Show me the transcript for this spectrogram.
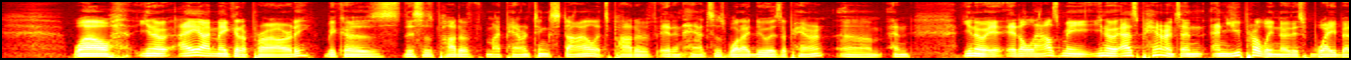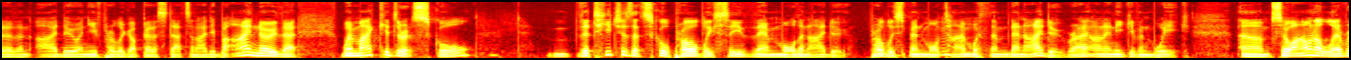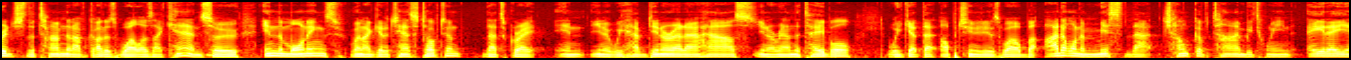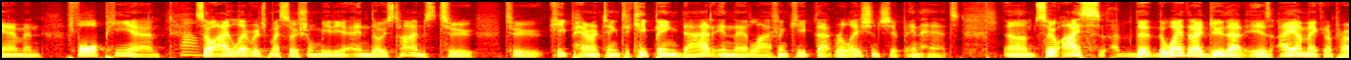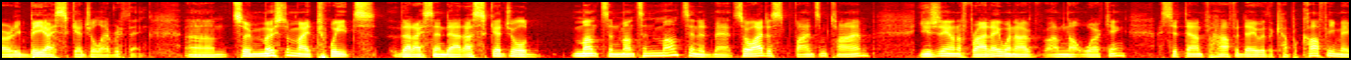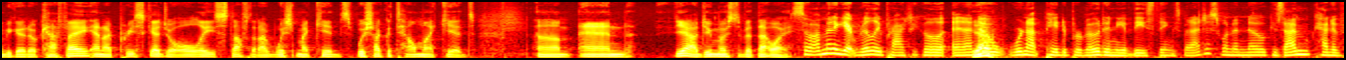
Well, you know, A, I make it a priority because this is part of my parenting style. It's part of it enhances what I do as a parent. Um, and, you know, it, it allows me, you know, as parents, and, and you probably know this way better than I do, and you've probably got better stats than I do, but I know that when my kids are at school, the teachers at school probably see them more than I do, probably mm-hmm. spend more time mm-hmm. with them than I do, right, on mm-hmm. any given week. Um, so I want to leverage the time that I've got as well as I can. So in the mornings when I get a chance to talk to them, that's great. And you know we have dinner at our house, you know around the table. We get that opportunity as well. But I don't want to miss that chunk of time between 8 a.m. and 4 p.m. Wow. So I leverage my social media in those times to to keep parenting, to keep being dad in their life, and keep that relationship enhanced. Um, so I the the way that I do that is a I make it a priority. B I schedule everything. Um, so most of my tweets that I send out are scheduled months and months and months in advance. So I just find some time, usually on a Friday when I've, I'm not working. I sit down for half a day with a cup of coffee, maybe go to a cafe, and I pre-schedule all these stuff that I wish my kids, wish I could tell my kids. Um, and yeah, I do most of it that way. So I'm going to get really practical, and I Yeah. know we're not paid to promote any of these things, but I just want to know because I'm kind of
